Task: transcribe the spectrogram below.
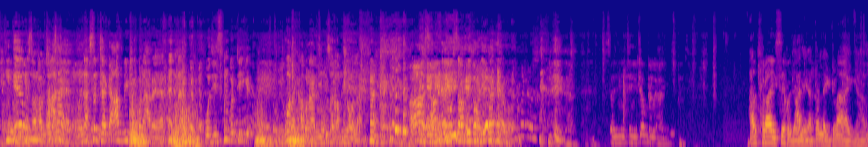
ये हम चला रहे हैं वो नसर झकास वीडियो बना रहे हैं पोजीशन पर ठीक है वो लगा बना सर हम नहीं वाला हाँ सब सब रिकॉर्डिंग कर रहे हैं वो अब थोड़ा इससे हो जाइए या तो लाइटवा आ गया अब।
